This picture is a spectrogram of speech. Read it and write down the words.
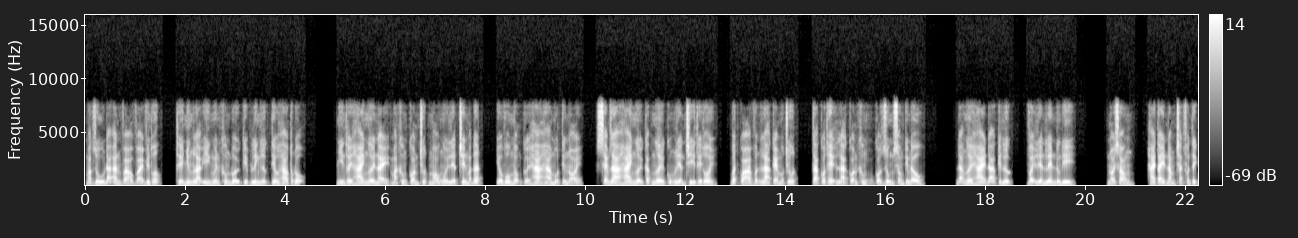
mặc dù đã ăn vào vài viên thuốc, thế nhưng là y nguyên không đổi kịp linh lực tiêu hao tốc độ. Nhìn thấy hai người này mặt không còn chút máu ngồi liệt trên mặt đất, yêu vô ngộng cười ha ha một tiếng nói, xem ra hai người các ngươi cũng liền chỉ thế thôi, bất quá vẫn là kém một chút, ta có thể là còn không có dùng xong kiếm đâu. Đã ngươi hai đã kiệt lực, vậy liền lên đường đi. Nói xong, hai tay nắm chặt phần tịch,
